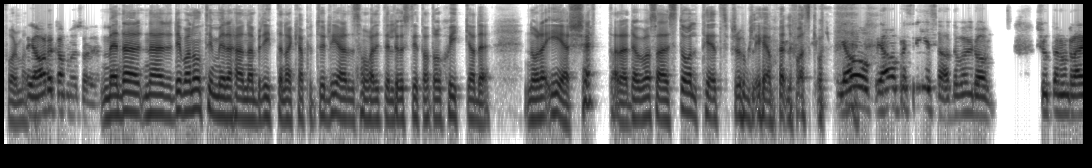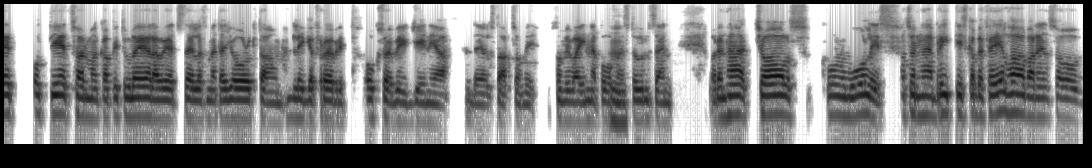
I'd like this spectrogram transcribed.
format. Ja, det kan man säga. Men när, när det var någonting med det här när britterna kapitulerade som var lite lustigt att de skickade några ersättare. Det var så här stolthetsproblem eller vad ska man... Ja, ja precis. Ja. Det var ju då 1781 så hade man kapitulerat vid ett ställe som heter Yorktown. Det ligger för övrigt också i Virginia, en delstat som vi, som vi var inne på för Mm. en stund sedan. Och den här Charles Cornwallis, alltså den här brittiska befälhavaren så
